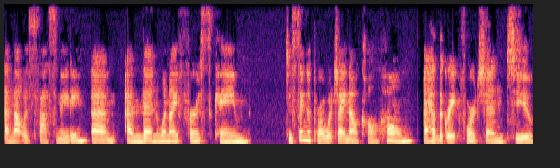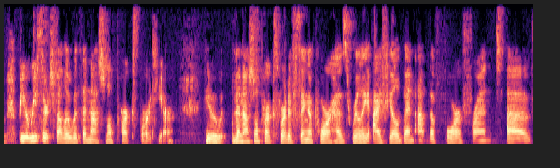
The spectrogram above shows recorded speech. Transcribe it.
And that was fascinating. Um, and then when I first came to Singapore, which I now call home, I had the great fortune to be a research fellow with the National Parks Board here, who the National Parks Board of Singapore has really, I feel, been at the forefront of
